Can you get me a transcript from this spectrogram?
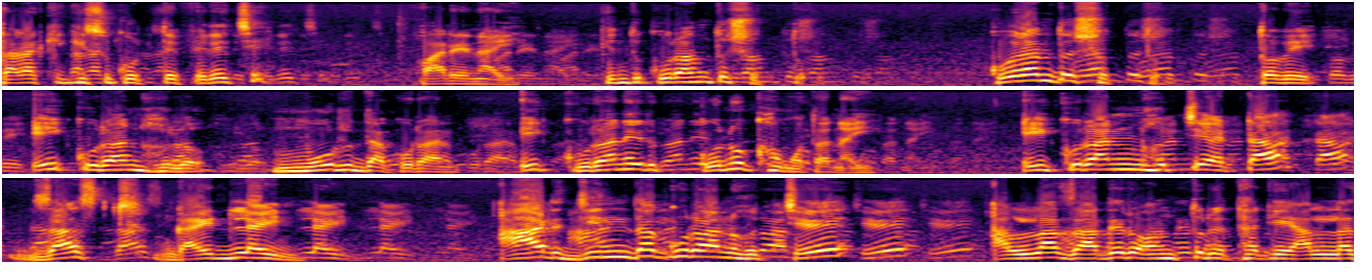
তারা কি কিছু করতে পেরেছে? পারে নাই। কিন্তু কোরআন তো সত্য। কোরআন তো সত্য। তবে এই কোরআন হলো মুর্দা কোরআন। এই কোরআনের কোনো ক্ষমতা নাই। এই কোরআন হচ্ছে একটা জাস্ট গাইডলাইন আর জিন্দা কোরআন হচ্ছে আল্লাহ যাদের অন্তরে থাকে আল্লাহ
